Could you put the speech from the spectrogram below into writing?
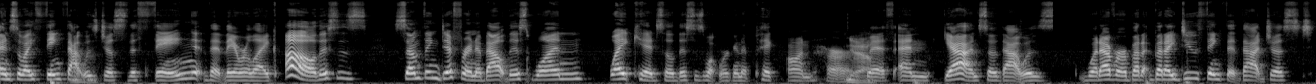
And so I think that was just the thing that they were like, "Oh, this is something different about this one white kid, so this is what we're going to pick on her yeah. with." And yeah, and so that was whatever, but but I do think that that just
